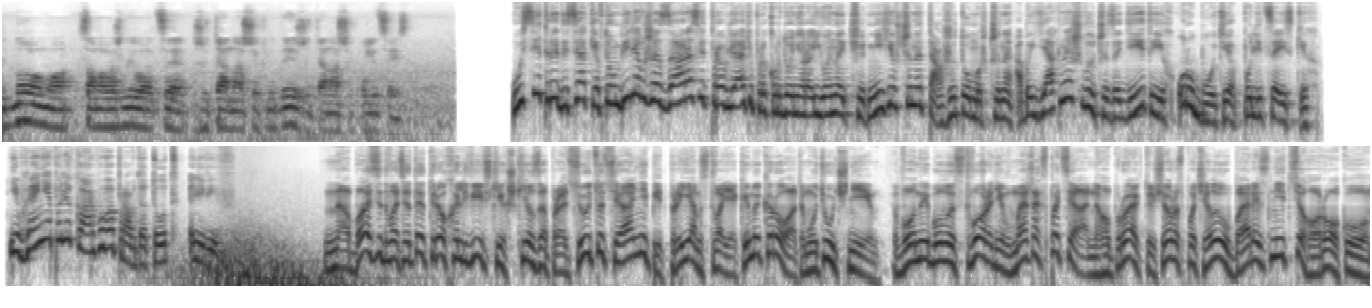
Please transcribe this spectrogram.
відновимо. Саме важливе це життя наших людей, життя наших поліцейських. Усі три десятки автомобілів вже зараз відправляють у прикордонні райони Чернігівщини та Житомирщини, аби якнайшвидше задіяти їх у роботі поліцейських. Євгенія Полікарпова, правда, тут Львів. На базі 23 львівських шкіл запрацюють соціальні підприємства, якими керуватимуть учні. Вони були створені в межах спеціального проекту, що розпочали у березні цього року.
